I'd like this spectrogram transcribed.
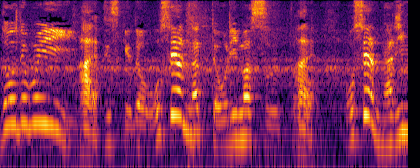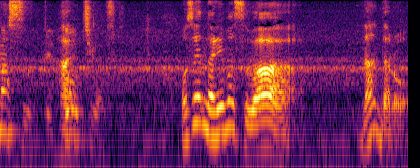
どうでもいいはい。ですけど、お世話になっておりますと、はい。お世話になりますってどう違うんですか、お世話になりますはなんだろう。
